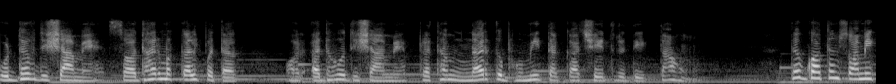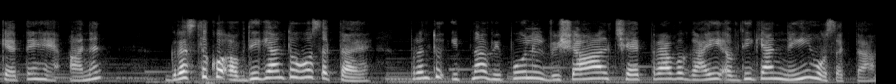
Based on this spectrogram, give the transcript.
ऊर्धव दिशा में सौधर्म कल्प तक और अधो दिशा में प्रथम नर्क भूमि तक का क्षेत्र देखता हूँ। तब गौतम स्वामी कहते हैं, आनंद, ग्रस्त को अवधि ज्ञान तो हो सकता है, परंतु इतना विपुल, विशाल, क्षेत्रावगाही अवधि ज्ञान नहीं हो सकता।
